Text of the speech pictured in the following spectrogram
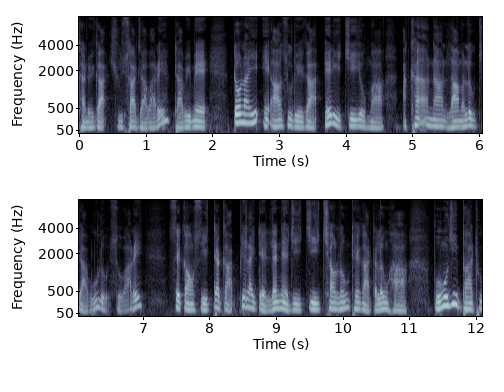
ခံတွေကယူဆကြပါတယ်။ဒါပေမဲ့တော်လန်ရေးအင်အားစုတွေကအဲ့ဒီကြေးရုံမှာအခမ်းအနားလာမလုပ်ကြဘူးလို့ဆိုပါတယ်။စစ်ကောင်စီတပ်ကပစ်လိုက်တဲ့လက်နက်ကြီးကြီး6လုံးထဲကတစ်လုံးဟာ ဘုံမကြီးဘာထူ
